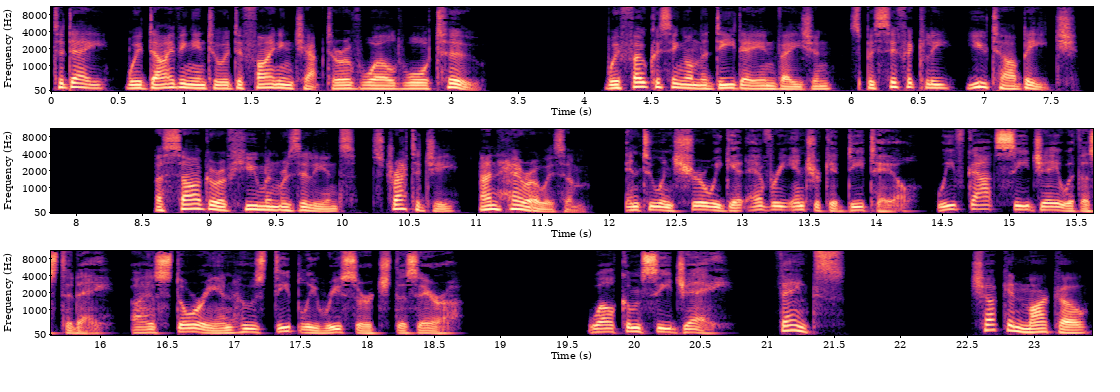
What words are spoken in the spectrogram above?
Today, we're diving into a defining chapter of World War II. We're focusing on the D Day invasion, specifically, Utah Beach. A saga of human resilience, strategy, and heroism. And to ensure we get every intricate detail, we've got CJ with us today, a historian who's deeply researched this era. Welcome, CJ. Thanks. Chuck and Marco,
